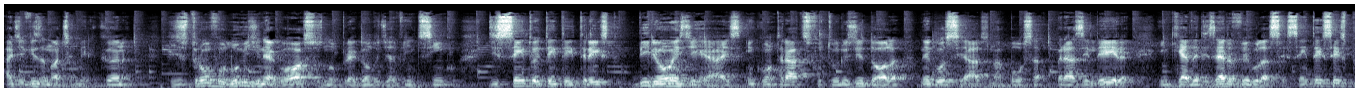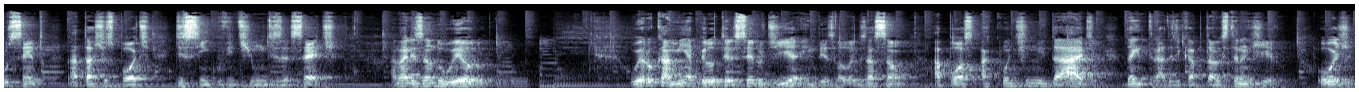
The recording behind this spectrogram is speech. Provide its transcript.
A divisa norte-americana registrou um volume de negócios no pregão do dia 25 de 183 bilhões de reais em contratos futuros de dólar negociados na bolsa brasileira, em queda de 0,66% na taxa spot de 5,2117. Analisando o euro, o euro caminha pelo terceiro dia em desvalorização após a continuidade da entrada de capital estrangeiro. Hoje,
